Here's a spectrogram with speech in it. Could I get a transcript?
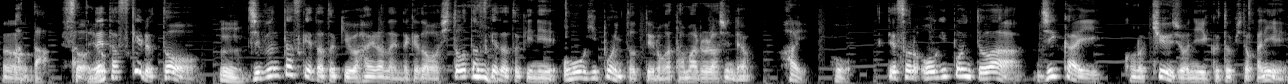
うんあった。そう。で、助けると、うん。自分助けた時は入らないんだけど、人を助けた時に奥義ポイントっていうのが溜まるらしいんだよ。はい。ほう。で、その奥義ポイントは、次回、この救助に行く時とかに、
